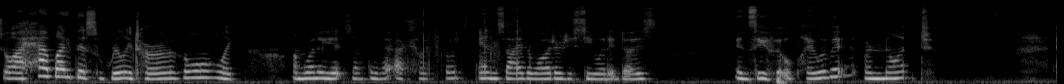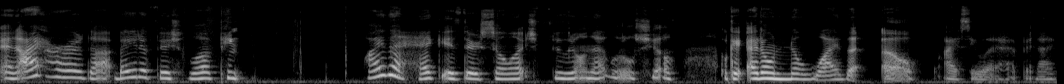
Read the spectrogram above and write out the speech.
So I have like this really turtle, like I'm gonna get something that actually floats inside the water to see what it does and see if it will play with it or not. And I heard that betta fish love pink. Why the heck is there so much food on that little shell? Okay, I don't know why the, oh, I see what happened. I,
